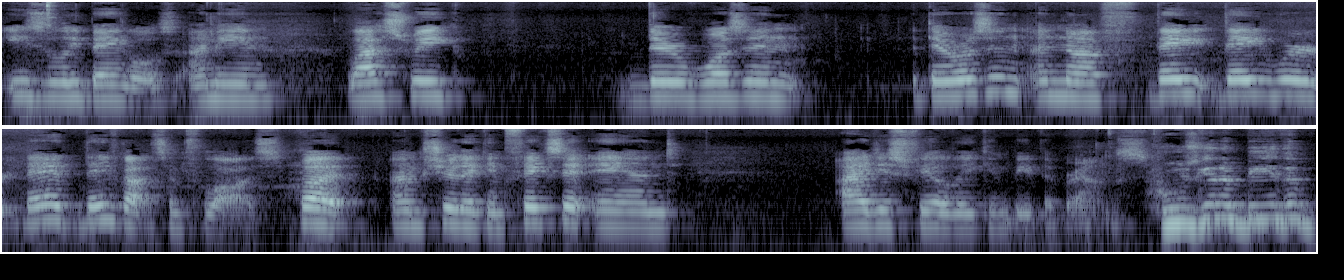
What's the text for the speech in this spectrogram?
easily Bengals. I mean, last week there wasn't there wasn't enough. They they were they they've got some flaws, but I'm sure they can fix it. And I just feel they can beat the Browns. Who's gonna be the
